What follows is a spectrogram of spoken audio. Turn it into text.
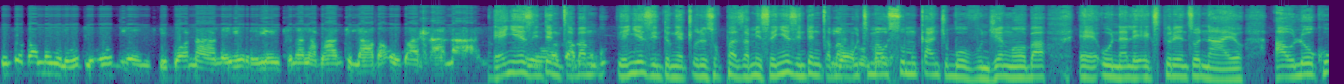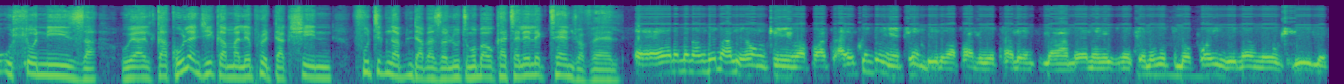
into ebalulekile ukuthi i-audience ibonane i-relate nalabantu laba obadlalayo Enye yezinto engicabanga enye yezinto ngiyaxolisa ukuphazamisa enye yezinto engicabanga Yebo, ukuthi yebo. mawusumkantshu bovu njengoba eh unale experience onayo awulokhu uhloniza uyagagula nje igama le production futhi kungabi indaba zalutho ngoba ukhathalele kuthenjwa vele. Eh mina mina ngibe naleyo nkinga but ayikho into engiyithembile ngaphandle kwetalent lami. And ngizimisela ukuthi lo poison engudlile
